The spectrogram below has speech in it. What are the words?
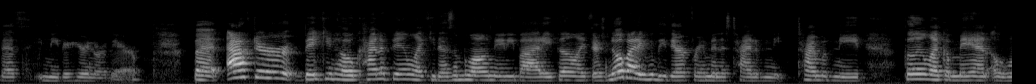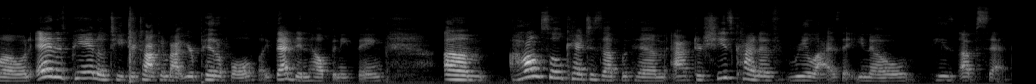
that's neither here nor there. But after Baek In-ho kind of feeling like he doesn't belong to anybody, feeling like there's nobody really there for him in his time of need, time of need, feeling like a man alone, and his piano teacher talking about you're pitiful, like that didn't help anything. Um, Hong Sul catches up with him after she's kind of realized that, you know, he's upset.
